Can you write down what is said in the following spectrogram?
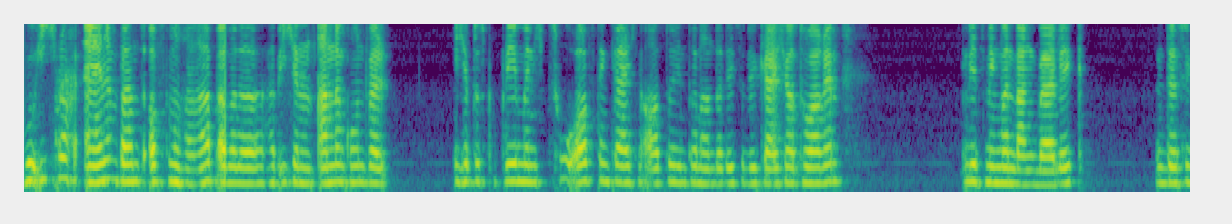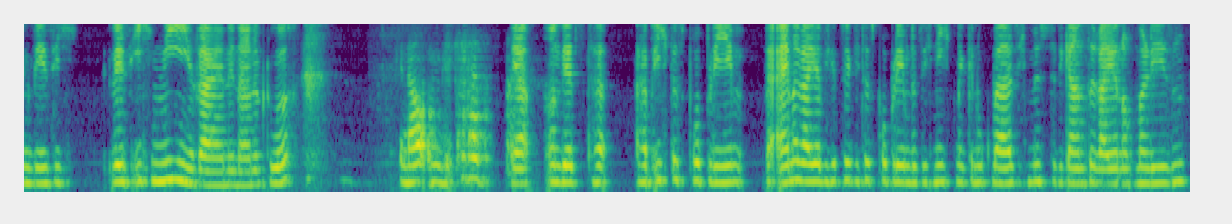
Wo ich noch einen Band offen habe, aber da habe ich einen anderen Grund, weil ich habe das Problem, wenn ich zu oft den gleichen Autor hintereinander lese oder die gleiche Autorin, wird es mir irgendwann langweilig. Und deswegen lese ich lese ich nie rein in einem durch. Genau umgekehrt. Ja, und jetzt ha habe ich das Problem, bei einer Reihe habe ich jetzt wirklich das Problem, dass ich nicht mehr genug weiß. Ich müsste die ganze Reihe nochmal lesen.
